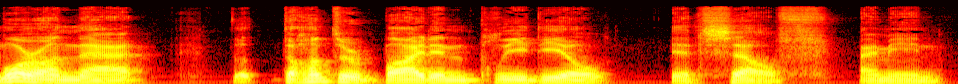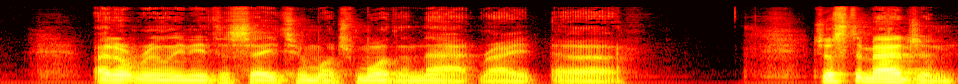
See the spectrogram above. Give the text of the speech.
more on that. The, Hunter Biden plea deal itself. I mean, I don't really need to say too much more than that, right? Uh, just imagine.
